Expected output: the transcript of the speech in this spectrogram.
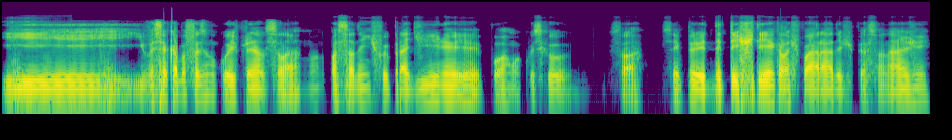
E, e, você acaba fazendo coisas, por exemplo, sei lá, no ano passado a gente foi pra Disney, e, porra, uma coisa que eu, lá, sempre detestei aquelas paradas de personagem,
